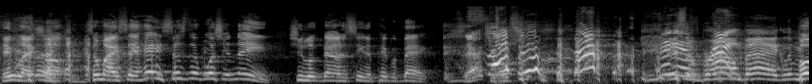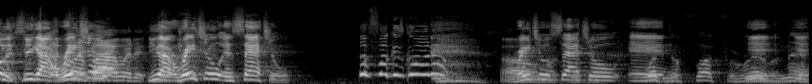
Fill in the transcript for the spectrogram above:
They were like, uh, somebody said, "Hey, sister, what's your name?" She looked down and seen a paper bag. Satchel. It's a brown bag. Let me Hold it. So you got I Rachel. with it. You got Rachel and Satchel. What the fuck is going on? Oh, Rachel, Satchel, What and the fuck for real? yeah, on yeah,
